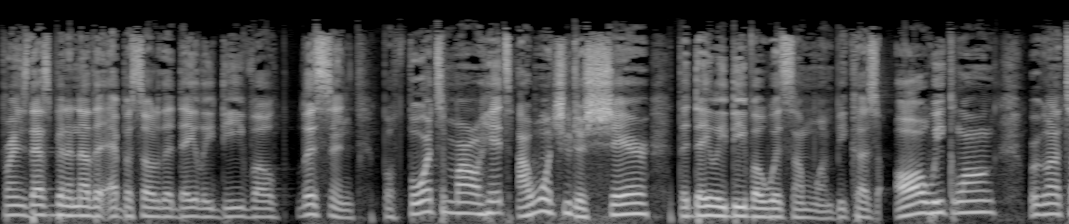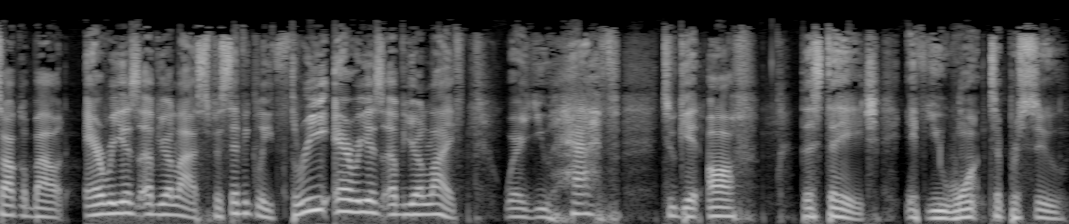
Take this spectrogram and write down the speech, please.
Friends, that's been another episode of the Daily Devo. Listen, before tomorrow hits, I want you to share the Daily Devo with someone because all week long, we're going to talk about areas of your life, specifically three areas of your life where you have to get off the stage if you want to pursue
